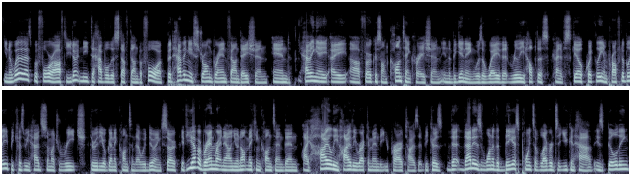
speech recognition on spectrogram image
You know, whether that's before or after. You don't need to have all this stuff done before, but having a strong brand foundation and having a, a uh, focus on content creation in the beginning was a way that really helped us kind of scale quickly and profitably because we had so much reach through the organic content that we're doing. So if you have a brand right now and you're not making content, then I highly, highly recommend that you prioritize it because that that is one of the biggest points of leverage that you can have is building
